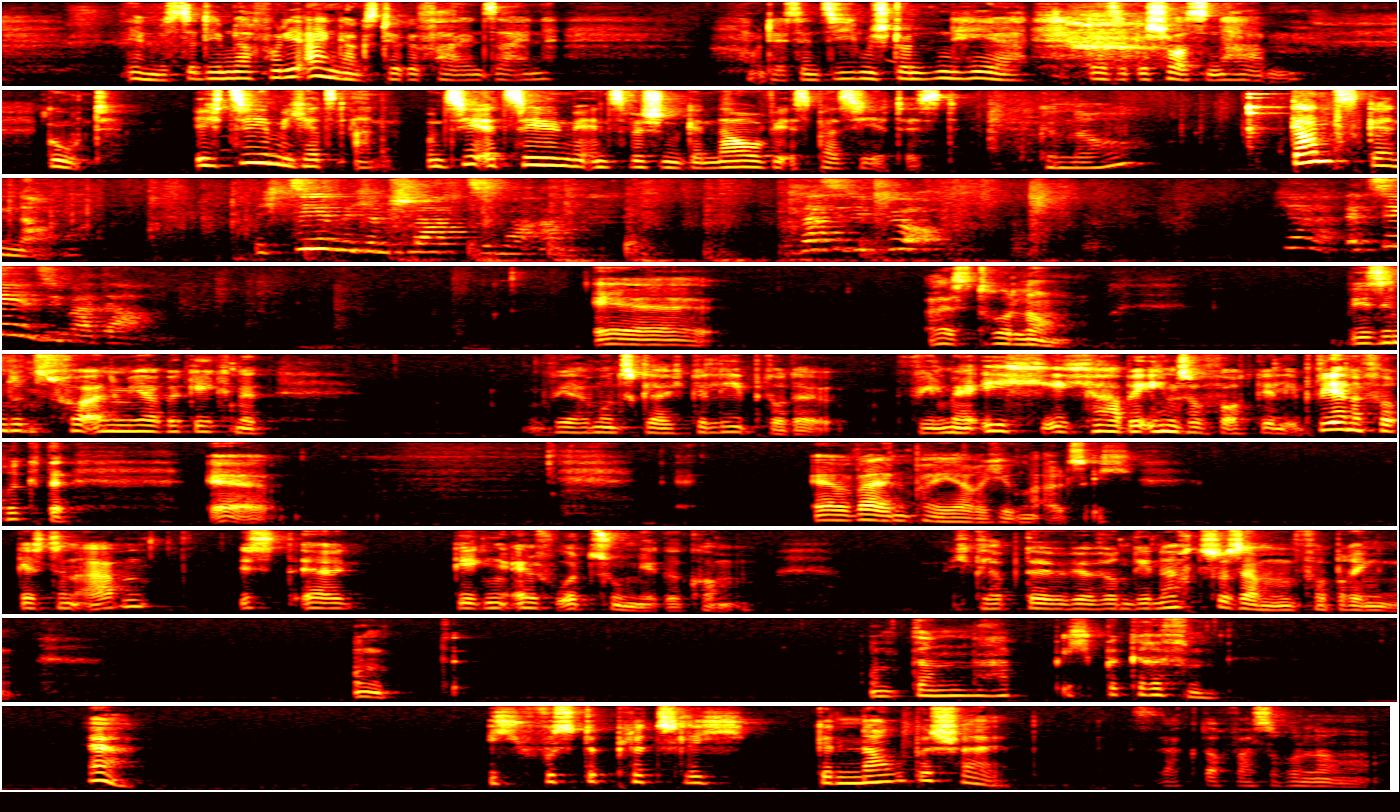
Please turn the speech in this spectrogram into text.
Er müsste demnach vor die Eingangstür gefallen sein. Und es sind sieben Stunden her, da Sie geschossen haben. Gut. Ich ziehe mich jetzt an und Sie erzählen mir inzwischen genau, wie es passiert ist. Genau? Ganz genau. Ich ziehe mich im Schlafzimmer an. Lasse die Tür offen. Ja, erzählen Sie, Madame. Er heißt Roland. Wir sind uns vor einem Jahr begegnet. Wir haben uns gleich geliebt, oder vielmehr ich. Ich habe ihn sofort geliebt, wie eine Verrückte. Er. Er war ein paar Jahre jünger als ich. Gestern Abend ist er gegen elf Uhr zu mir gekommen. Ich glaubte, wir würden die Nacht zusammen verbringen. Und. Und dann hab ich begriffen. Ja. Ich wusste plötzlich genau Bescheid. Sag doch was, Roland.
